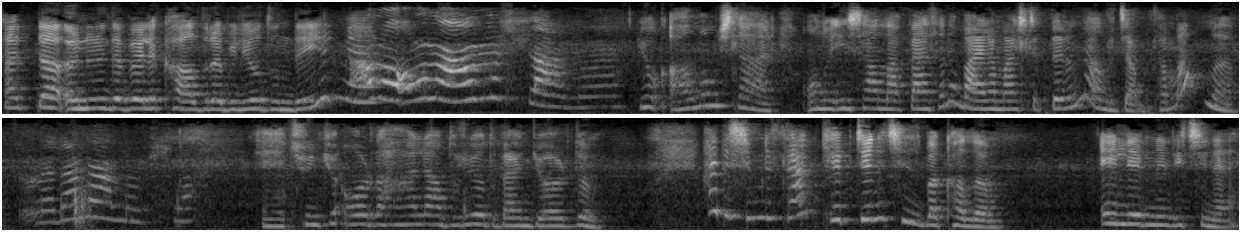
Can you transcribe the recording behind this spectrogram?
Hatta önünü de böyle kaldırabiliyordun değil mi? Ama onu almışlar mı? Yok almamışlar. Onu inşallah ben sana bayram harçlıklarını alacağım tamam mı? Neden almamışlar? E, çünkü orada hala duruyordu ben gördüm. Hadi şimdi sen kepçeni çiz bakalım. Ellerinin içine.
